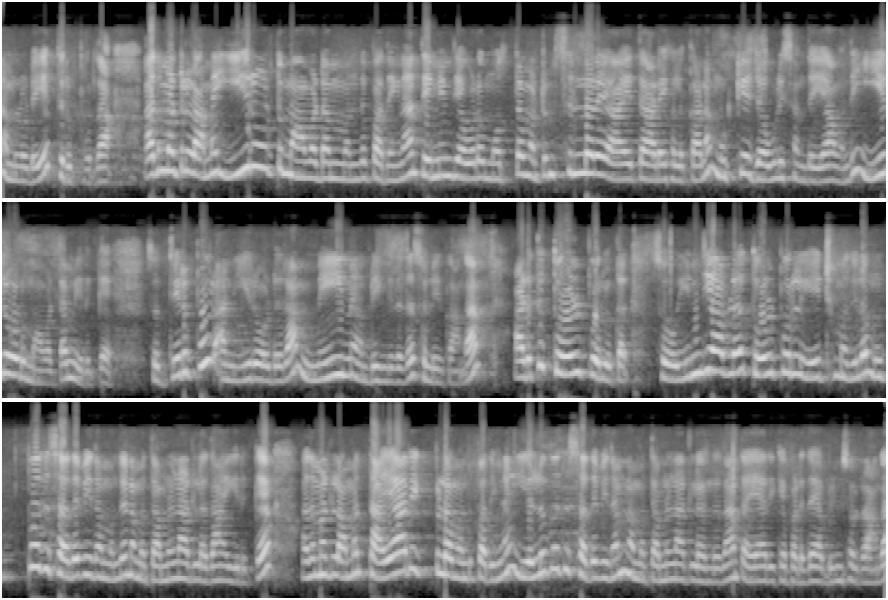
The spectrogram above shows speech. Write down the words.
நம்மளுடைய திருப்பூர் தான். அது மட்டும் இல்லாமல் ஈரோட்டு மாவட்டம் வந்து பார்த்தீங்கன்னா தென்னிந்தியாவோட மொத்த மற்றும் சில்லறை ஆயத்த ஆடைகளுக்கான முக்கிய ஜவுளி சந்தையாக வந்து ஈரோடு மாவட்டம் இருக்குது ஸோ திருப்பூர் அண்ட் ஈரோடு தான் மெயின் அப்படிங்கிறத சொல்லியிருக்காங்க. அடுத்து தோல் பொருட்கள். ஸோ இந்தியாவில் தோல் பொருள் ஏற்றுமதியில் முப்பது சதவீதம் வந்து நம்ம தமிழ்நாட்டில் தான் இருக்குது அது மட்டும் இல்லாமல் தயாரிப்பில் வந்து பார்த்திங்கன்னா எழுபது சதவீதம் நம்ம தமிழ்நாட்டில் இருந்து தான் தயாரிக்கப்படுது அப்படின்னு சொல்கிறாங்க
